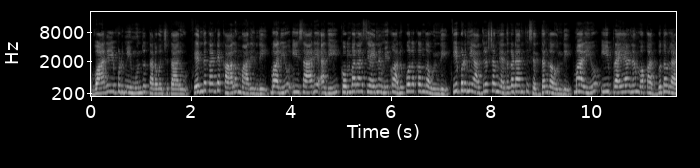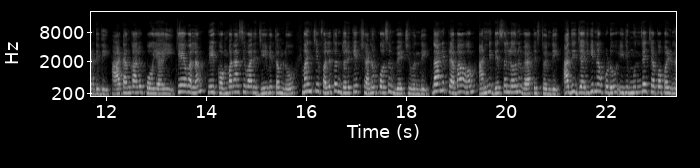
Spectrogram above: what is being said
వారే ఇప్పుడు మీ ముందు తల వంచుతారు. ఎందుకంటే కాలం మారింది. మరియు ఈసారి అది కుంభరాశి అయిన మీకు అనుకూలకంగా ఉంది. ఇప్పుడు మీ అదృష్టం ఎదగడానికి సిద్ధంగా ఉంది. మరియు ఈ ప్రయాణం ఒక అద్భుతం లాంటిది. ఆటంకాలు పోయాయి. కేవలం మీ కుంభరాశి వారి జీవితంలో మంచి ఫలితం దొరికే క్షణం కోసం వేచి ఉంది. దాని ప్రభావం అన్ని దిశల్లోనూ వ్యాపిస్తుంది. అది జరిగినప్పుడు ఇది ముందే చెప్పబడిన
